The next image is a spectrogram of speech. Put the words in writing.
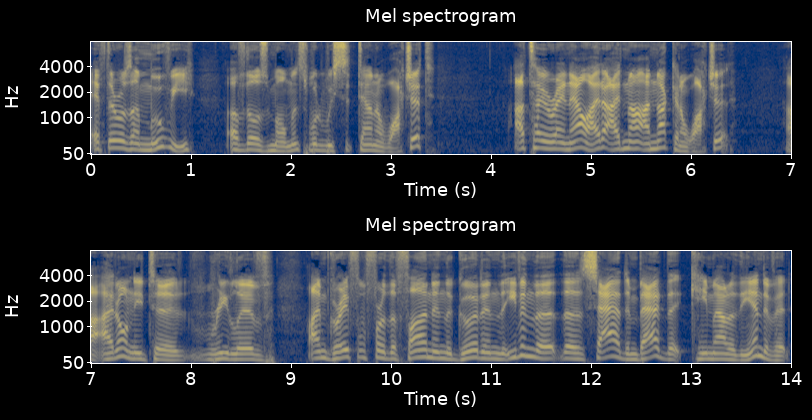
if there was a movie of those moments, would we sit down and watch it? I'll tell you right now, I, am not. I'm not going to watch it. Uh, I don't need to relive. I'm grateful for the fun and the good and the, even the the sad and bad that came out of the end of it.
